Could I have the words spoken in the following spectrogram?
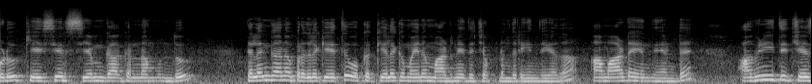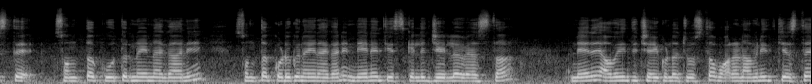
అప్పుడు కేసీఆర్ సీఎం కాకన్నా ముందు తెలంగాణ ప్రజలకైతే ఒక కీలకమైన మాటనైతే చెప్పడం జరిగింది కదా. ఆ మాట ఏంటి అంటే అవినీతి చేస్తే సొంత కూతురునైనా కానీ సొంత కొడుకునైనా కానీ నేనే తీసుకెళ్ళి జైల్లో వేస్తా నేనే అవినీతి చేయకుండా చూస్తా వాళ్ళని అవినీతి చేస్తే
